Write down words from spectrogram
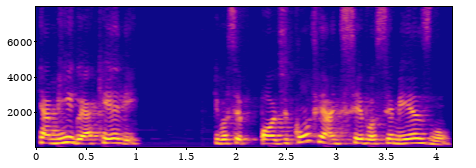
que amigo é aquele que você pode confiar de ser você mesmo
